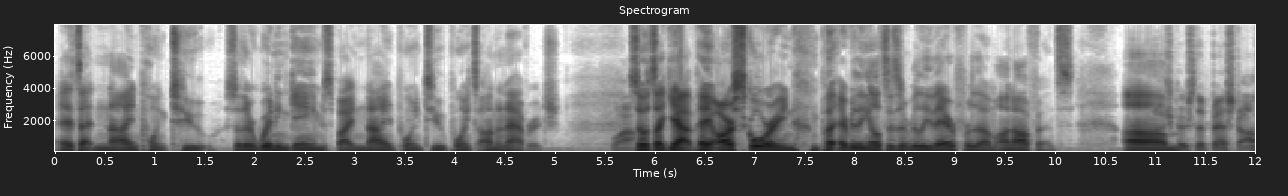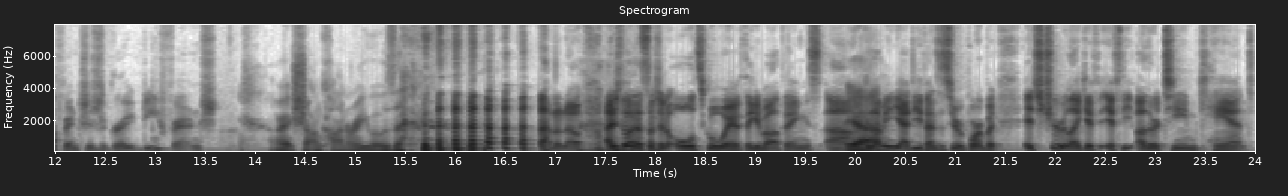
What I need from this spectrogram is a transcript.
and it's at 9.2. So they're winning games by 9.2 points on an average. Wow. So it's like, yeah, they are scoring, but everything else isn't really there for them on offense. Um, because the best offense is a great defense. all right, Sean Connery, what was that? I don't know. I just feel like that's such an old school way of thinking about things. Um, Yeah. I mean, yeah, defense is super important, but it's true. Like if, if the other team can't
